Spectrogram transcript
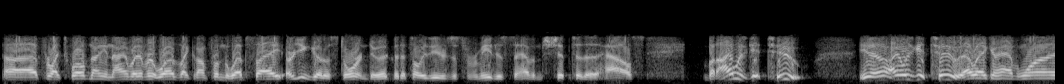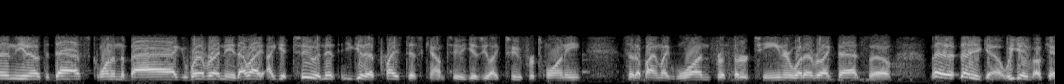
uh, for like twelve ninety nine, whatever it was, like on from the website, or you can go to a store and do it. But it's always easier just for me just to have them shipped to the house. But I always get two. You know, I always get two. That way I can have one, you know, at the desk, one in the bag, wherever I need. That way I get two, and then you get a price discount too. It gives you like two for twenty instead of buying like one for thirteen or whatever like that. So there, there you go. We gave okay.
